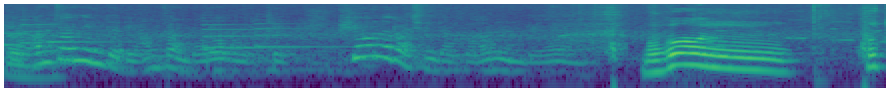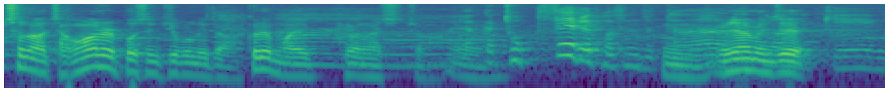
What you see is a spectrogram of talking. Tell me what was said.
음. 환자님들이 항상 뭐라고 이렇게 표현을 하신다고 하는데 무거운 부츠나 장화를 벗은 기분이다. 그래 많이 아, 표현하시죠. 예. 약간 족쇄를 벗은 듯한 음, 왜냐하면 그런 이제 느낌.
